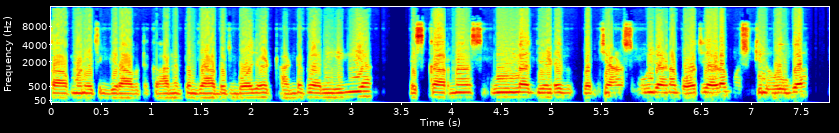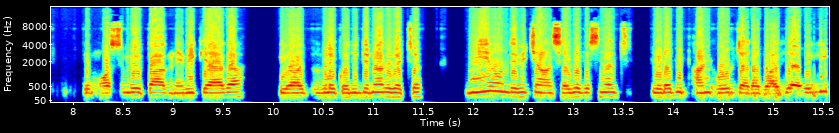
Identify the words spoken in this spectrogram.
ਤਾਪਮਾਨ ਵਿੱਚ ਗਿਰਾਵਟ ਕਾਰਨ ਪੰਜਾਬ ਵਿੱਚ ਬਹੁਤ ਜ਼ਿਆਦਾ ਠੰਡ ਪੈ ਰਹੀ ਹੈਗੀ ਆ, ਇਸ ਕਾਰਨ ਸਕੂਲ ਦਾ ਜਿਹੜੇ ਬੱਚਿਆਂ ਨੂੰ ਸਕੂਲ ਜਾਣਾ ਬਹੁਤ ਜ਼ਿਆਦਾ ਮੁਸ਼ਕਿਲ ਹੋਊਗਾ, ਤੇ ਮੌਸਮ ਵਿਭਾਗ ਨੇ ਵੀ ਕਿਹਾ ਗਾ ਕਿ ਅਗਲੇ ਕੁਝ ਦਿਨਾਂ ਦੇ ਵਿੱਚ ਮੀਂਹ ਆਉਣ ਦੇ ਵੀ ਚਾਂਸ ਹੈਗੇ, ਜਿਸ ਨਾਲ ਜਿਹੜਾ ਕਿ ਠੰਡ ਹੋਰ ਜ਼ਿਆਦਾ ਵੱਧ ਜਾਵੇਗੀ।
